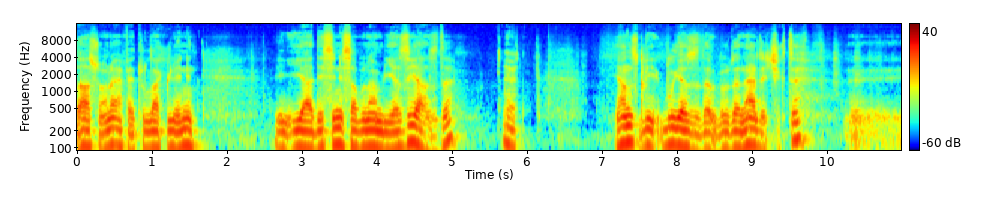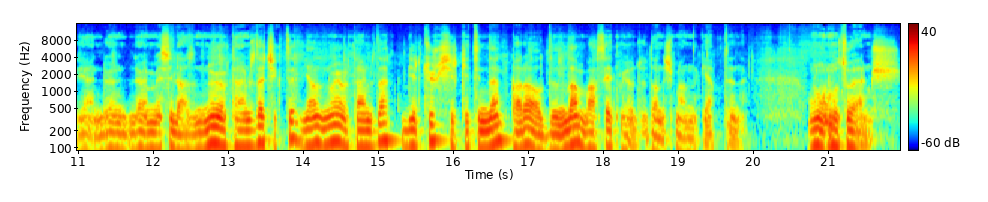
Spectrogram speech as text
daha sonra Fethullah Gülen'in iadesini savunan bir yazı yazdı. Evet. Yalnız bir, bu yazıda burada nerede çıktı? Ee, yani dön, dönmesi lazım. New York Times'da çıktı. Yalnız New York Times'da bir Türk şirketinden para aldığından bahsetmiyordu danışmanlık yaptığını. Onu unutuvermiş.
